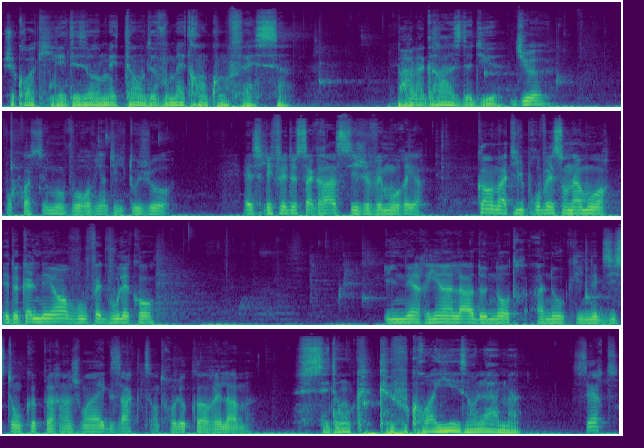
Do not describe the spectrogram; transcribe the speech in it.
je crois qu'il est désormais temps de vous mettre en confesse. Par la grâce de Dieu. Dieu Pourquoi ce mot vous revient-il toujours? Est-ce l'effet de sa grâce si je vais mourir Quand m'a-t-il prouvé son amour Et de quel néant vous faites-vous l'écho Il n'est rien là de nôtre, à nous qui n'existons que par un joint exact entre le corps et l'âme. C'est donc que vous croyez en l'âme. Certes,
